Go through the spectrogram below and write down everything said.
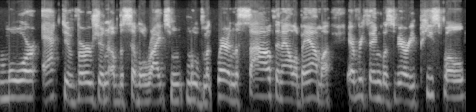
more active version of the civil rights movement, where in the South in Alabama, everything was very peaceful,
